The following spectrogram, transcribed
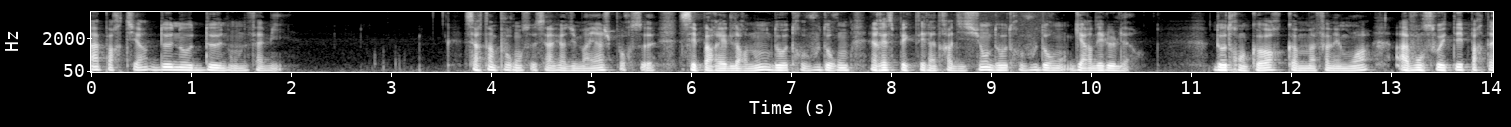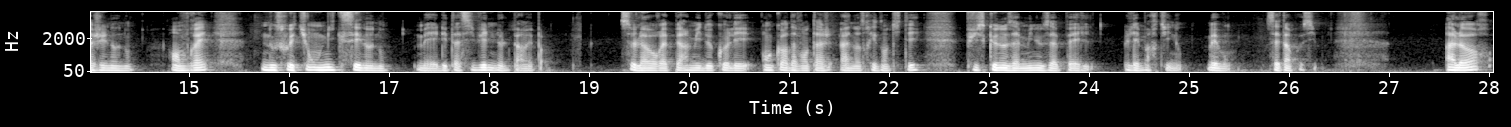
à partir de nos deux noms de famille. Certains pourront se servir du mariage pour se séparer de leur nom, d'autres voudront respecter la tradition, d'autres voudront garder le leur. D'autres encore, comme ma femme et moi, avons souhaité partager nos noms. En vrai, nous souhaitions mixer nos noms, mais l'état civil ne le permet pas. Cela aurait permis de coller encore davantage à notre identité, puisque nos amis nous appellent les Martineaux. Mais bon, c'est impossible. Alors,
